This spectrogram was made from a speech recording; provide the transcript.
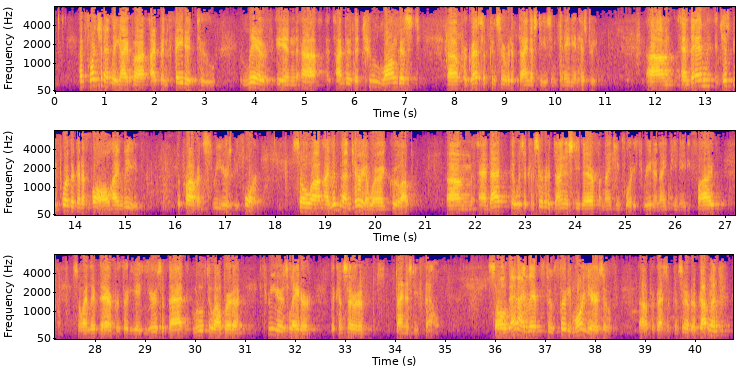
Unfortunately, I've uh, I've been fated to live in uh, under the two longest uh, progressive conservative dynasties in Canadian history. Um, and then, just before they're going to fall, I leave the province three years before. So uh, I lived in Ontario, where I grew up, um, and that there was a conservative dynasty there from 1943 to 1985. So I lived there for 38 years of that, moved to Alberta. Three years later, the Conservative dynasty fell. So then I lived through 30 more years of uh, progressive conservative government,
